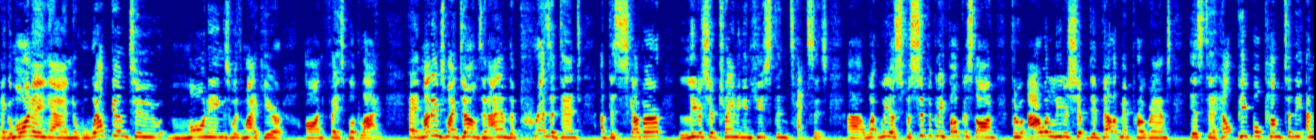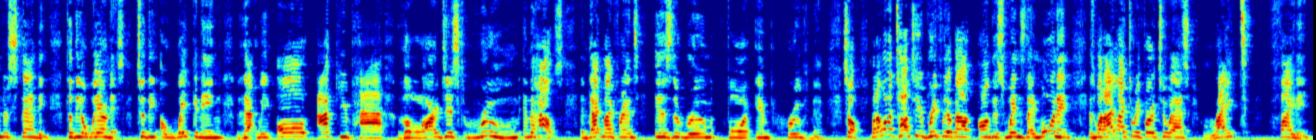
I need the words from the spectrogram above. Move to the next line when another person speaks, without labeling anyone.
Hey, good morning and welcome to Mornings with Mike here on Facebook Live. Hey, my name's Mike Jones and I am the president of Discover Leadership Training in Houston, Texas. Uh, what we are specifically focused on through our leadership development programs is to help people come to the understanding, to the awareness, to the awakening that we all occupy the largest room in the house. And that, my friends, is the room for improvement. So, what I want to talk to you briefly about on this Wednesday morning is what I like to refer to as right fighting.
